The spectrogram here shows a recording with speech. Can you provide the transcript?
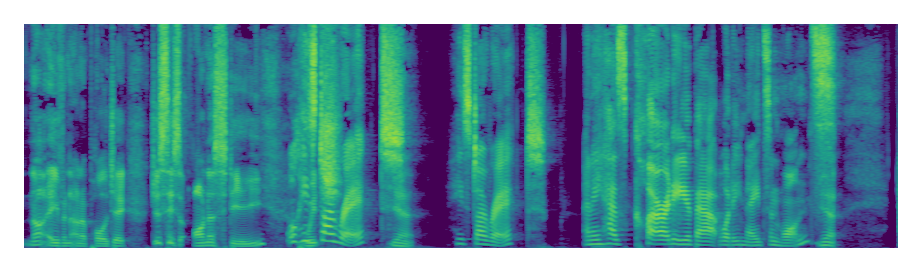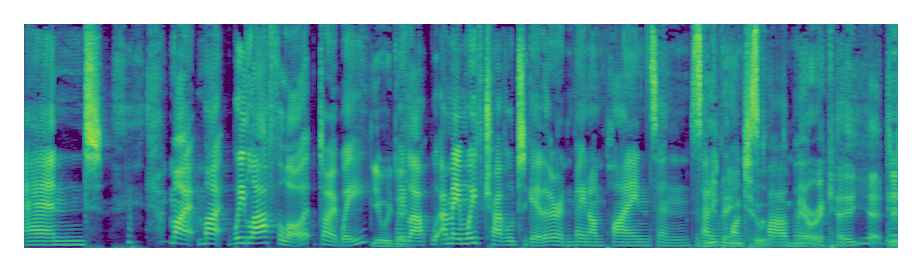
not even unapologetic, just this honesty. Well, he's which- direct. Yeah, He's direct and he has clarity about what he needs and wants. yeah. And my my we laugh a lot, don't we? Yeah, we do. We laugh. I mean, we've travelled together and been on planes and Have sat you in been Qantas to Club. and- America yet? no,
